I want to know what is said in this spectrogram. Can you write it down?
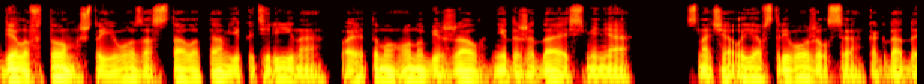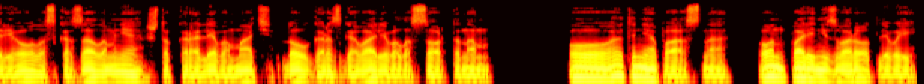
Дело в том, что его застала там Екатерина, поэтому он убежал, не дожидаясь меня. Сначала я встревожился, когда Дариола сказала мне, что королева-мать долго разговаривала с Ортоном. «О, это не опасно. Он парень изворотливый,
